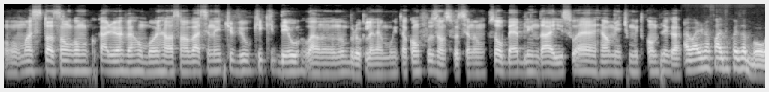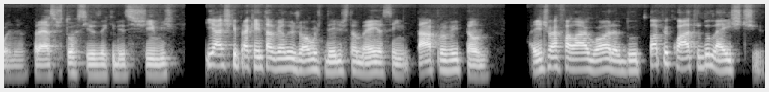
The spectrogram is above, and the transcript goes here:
uma situação como o Kyrie Irving arrumou em relação à vacina, a gente viu o que que deu lá no, no, Brooklyn, né? Muita confusão. Se você não souber blindar isso, é realmente muito complicado. Agora a gente vai falar de coisa boa, né? Para essas torcidas aqui desses times e acho que para quem está vendo os jogos deles também, assim, tá aproveitando. A gente vai falar agora do top 4 do leste.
